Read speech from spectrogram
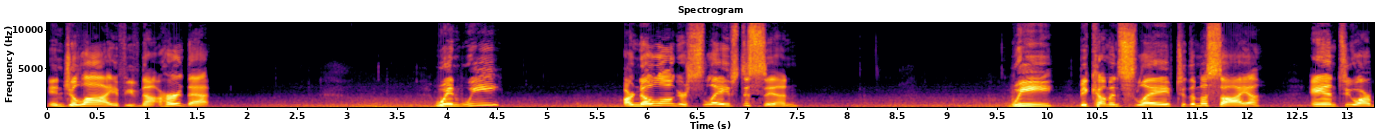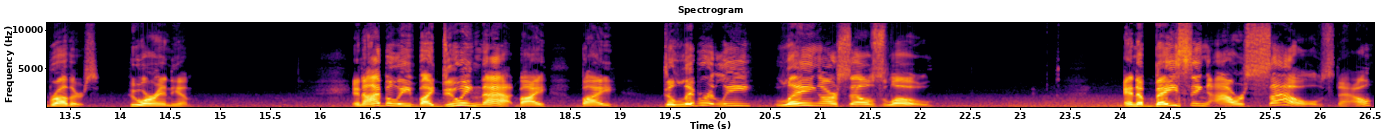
in July if you've not heard that. When we are no longer slaves to sin, we become enslaved to the Messiah and to our brothers who are in him. And I believe by doing that, by, by deliberately laying ourselves low and abasing ourselves now,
